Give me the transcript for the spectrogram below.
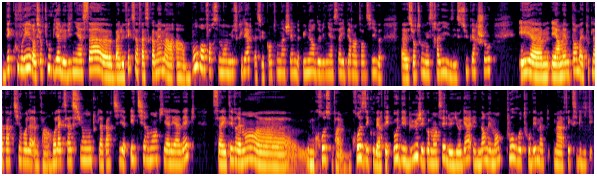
découvrir, surtout via le vinyasa, bah, le fait que ça fasse quand même un, bon renforcement musculaire, parce que quand on enchaîne une heure de vinyasa hyper intensive, surtout en Australie, il faisait super chaud. Et, et en même temps, bah, toute la partie enfin, relaxation, toute la partie étirement qui allait avec, ça a été vraiment euh, une, grosse, enfin, une grosse découverte. Et au début, j'ai commencé le yoga énormément pour retrouver ma, ma flexibilité.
